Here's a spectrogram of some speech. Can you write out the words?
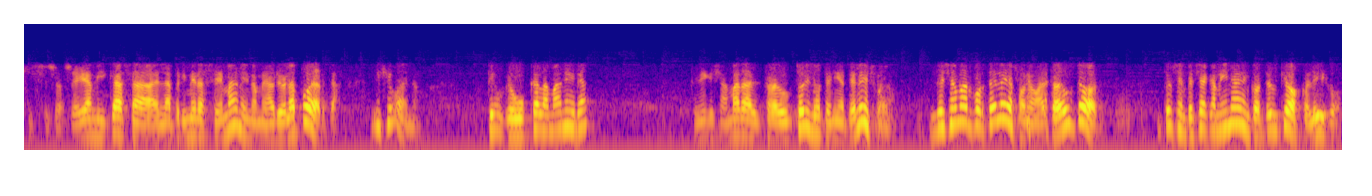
qué sé yo, llegué a mi casa en la primera semana y no me abrió la puerta. Dije, bueno, tengo que buscar la manera, tenía que llamar al traductor y no tenía teléfono. De llamar por teléfono al traductor. Entonces empecé a caminar, encontré un kiosco, le dijo,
